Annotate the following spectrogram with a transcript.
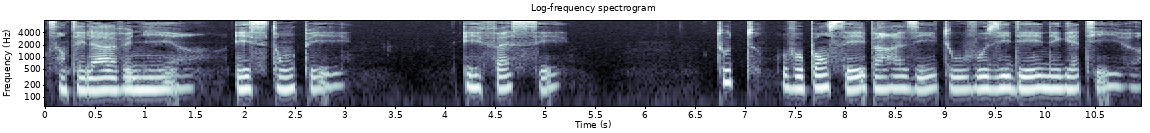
Sentez-la venir estomper, effacer toutes vos pensées parasites ou vos idées négatives.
